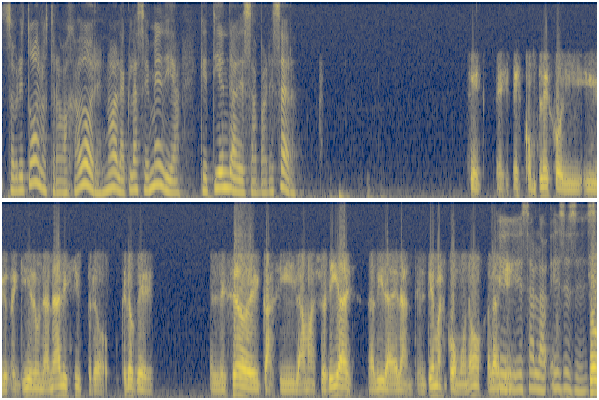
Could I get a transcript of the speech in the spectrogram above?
sobre todo a los trabajadores, ¿no? a la clase media, que tiende a desaparecer. Sí, es, complejo y, requiere un análisis, pero creo que el deseo de casi la mayoría es salir adelante. El tema es cómo, ¿no? Ojalá que... Yo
